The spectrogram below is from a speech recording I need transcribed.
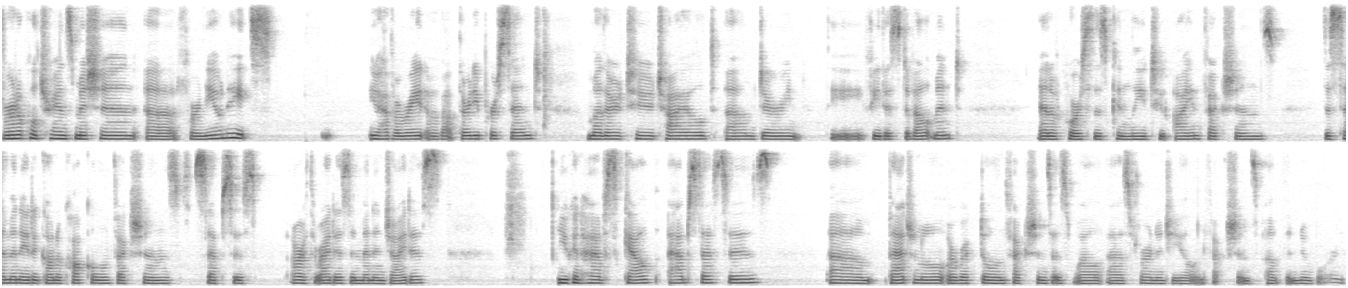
Vertical transmission uh, for neonates, you have a rate of about 30% mother to child um, during the fetus development. And of course, this can lead to eye infections, disseminated gonococcal infections, sepsis, arthritis, and meningitis. You can have scalp abscesses, um, vaginal or rectal infections, as well as pharyngeal infections of the newborn.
